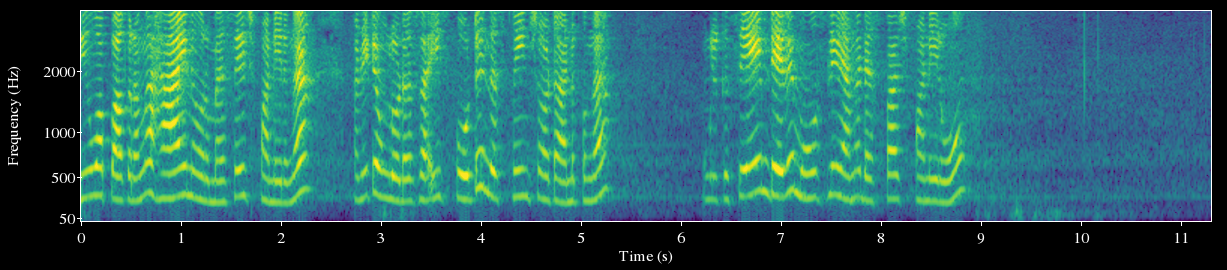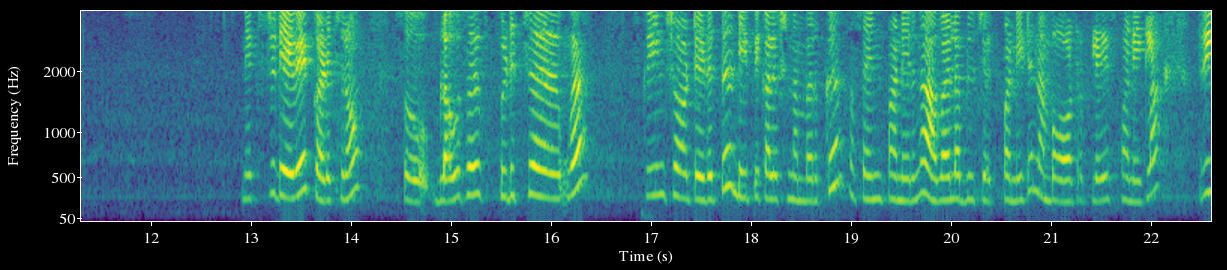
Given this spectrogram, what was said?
நியூவாக பார்க்குறவங்க ஹாய்னு ஒரு மெசேஜ் பண்ணிடுங்க பண்ணிவிட்டு உங்களோட சைஸ் போட்டு இந்த ஸ்க்ரீன்ஷாட்டை அனுப்புங்க. உங்களுக்கு சேம் டேவே மோஸ்ட்லி நாங்கள் டெஸ்பாச் பண்ணிடுவோம் நெக்ஸ்ட் டேவே கிடச்சிரும். ஸோ ப்ளவுசஸ் பிடிச்சவங்க ஸ்க்ரீன்ஷாட் எடுத்து டிபி கலெக்ஷன் நம்பருக்கு சென்ட் பண்ணிடுங்க அவைலபிள் செக் பண்ணிவிட்டு நம்ம ஆர்டர் ப்ளேஸ் பண்ணிக்கலாம். த்ரீ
